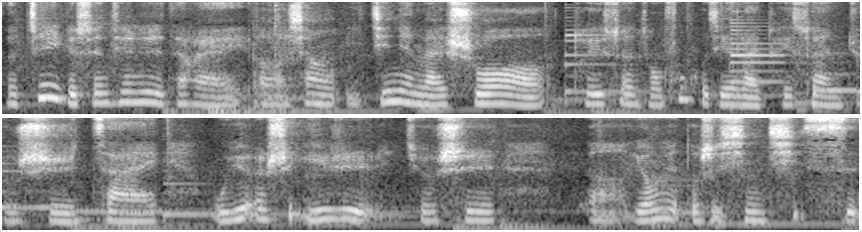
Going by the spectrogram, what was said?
那这个升天日大概呃，像以今年来说，推算从复活节来推算，就是在五月二十一日，就是呃，永远都是星期四。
